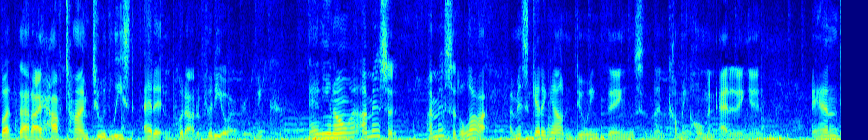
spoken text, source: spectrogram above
but that I have time to at least edit and put out a video every week. And you know, I miss it. I miss it a lot. I miss getting out and doing things and then coming home and editing it. And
